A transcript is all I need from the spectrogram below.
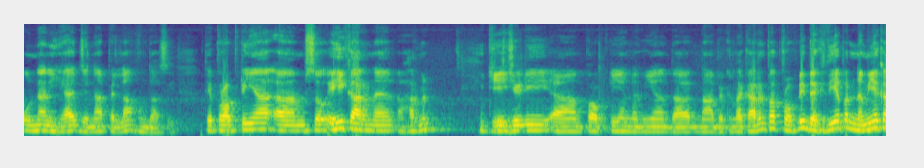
ਉਹਨਾਂ ਨਹੀਂ ਹੈ ਜਿੰਨਾ ਪਹਿਲਾਂ ਹੁੰਦਾ ਸੀ। ਤੇ ਪ੍ਰਾਪਰਟੀਆਂ ਸੋ ਇਹੀ ਕਾਰਨ ਹੈ ਹਰਮਨ ਕਿ ਜਿਹੜੀ ਪ੍ਰਾਪਰਟੀਆਂ ਨਵੀਆਂ ਦਾ ਨਾ ਵਿਕਣ ਦਾ ਕਾਰਨ ਪਰ ਪ੍ਰਾਪਰਟੀ ਵਿਕਦੀ ਹੈ ਪਰ ਨਵੀਆਂ ਘੱਟ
